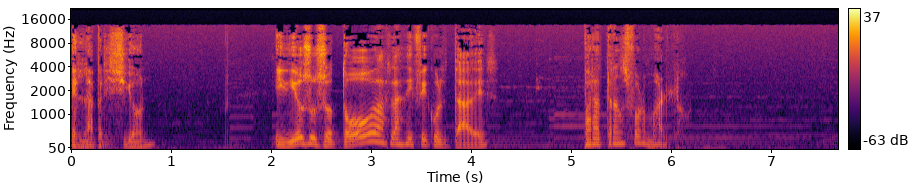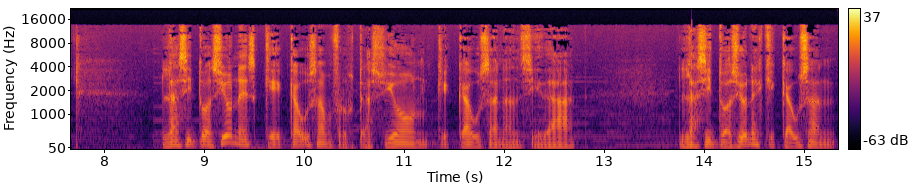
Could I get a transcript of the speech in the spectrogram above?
en la prisión, y Dios usó todas las dificultades para transformarlo. Las situaciones que causan frustración, que causan ansiedad, las situaciones que causan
